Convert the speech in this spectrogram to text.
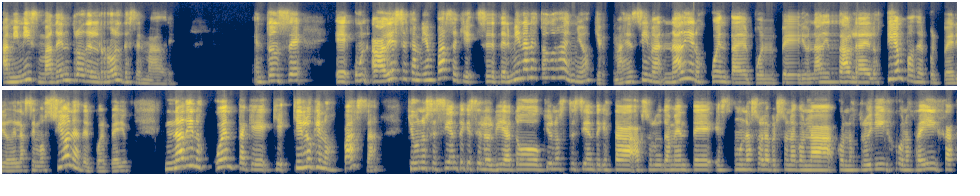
a mí misma dentro del rol de ser madre. Entonces, eh, a veces también pasa que se terminan estos dos años, que más encima nadie nos cuenta del puerperio, nadie nos habla de los tiempos del puerperio, de las emociones del puerperio, nadie nos cuenta qué es lo que nos pasa, que uno se siente que se le olvida todo, que uno se siente que está absolutamente, es una sola persona con, la, con nuestro hijo, nuestra hija,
